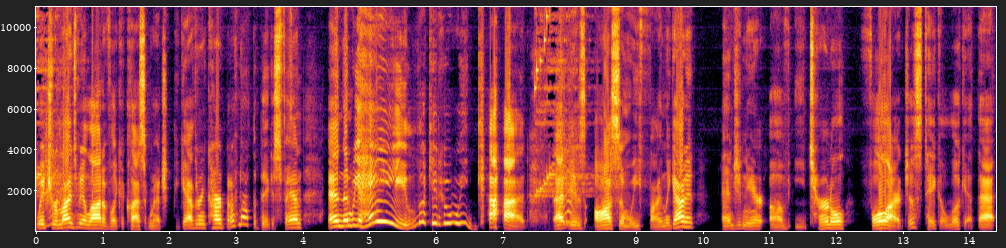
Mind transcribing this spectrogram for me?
which reminds me a lot of like a classic Magic the Gathering card, but I'm not the biggest fan. And then we, hey, look at who we got. That is awesome. We finally got it. Engineer of Eternal Full Art. Just take a look at that.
